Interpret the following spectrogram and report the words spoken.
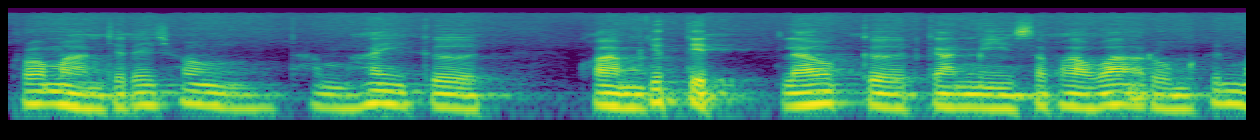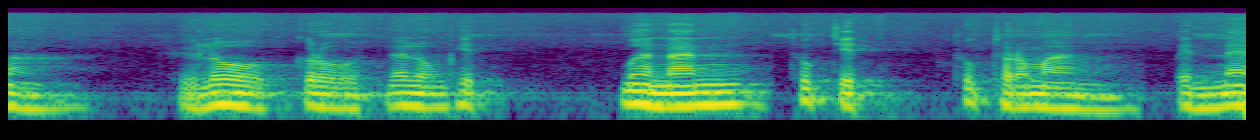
เพราะมารจะได้ช่องทำให้เกิดความยึดติด แล้วเกิดการมีสภาวะอารมณ์ขึ้นมา คือโลภโกรธและหลงผิด เมื่อนั้นทุกจิตทุกทรมานเป็นแน่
